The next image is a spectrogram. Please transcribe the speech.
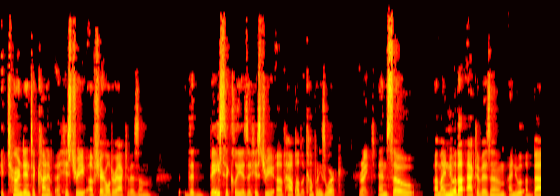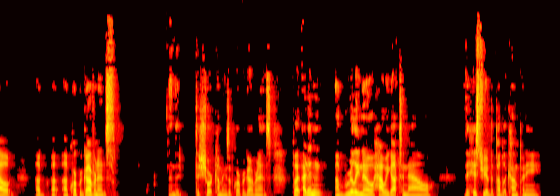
it turned into kind of a history of shareholder activism that basically is a history of how public companies work. Right. And so um, I knew about activism, I knew about a, a, a corporate governance and the, the shortcomings of corporate governance, but I didn't uh, really know how we got to now, the history of the public company,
